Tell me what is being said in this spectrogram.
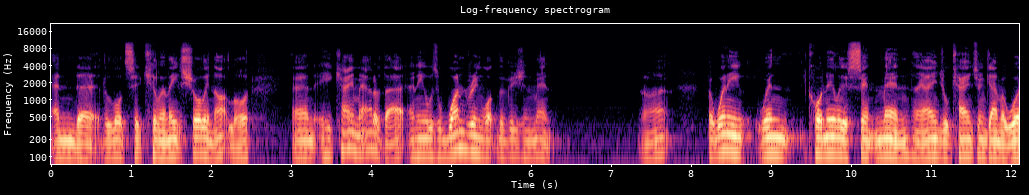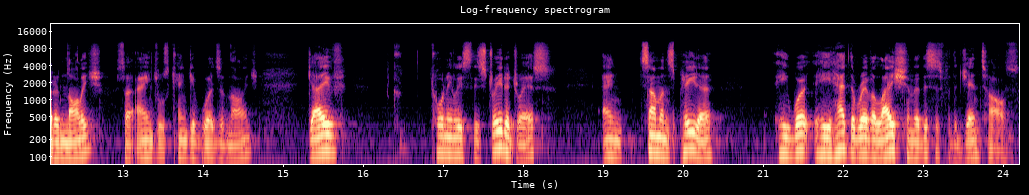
and uh, the Lord said, "Kill and eat." Surely not, Lord. And he came out of that, and he was wondering what the vision meant. All right? But when, he, when Cornelius sent men, the angel came to him and gave him a word of knowledge, so angels can give words of knowledge, gave Cornelius the street address, and summons Peter. He, worked, he had the revelation that this is for the Gentiles,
